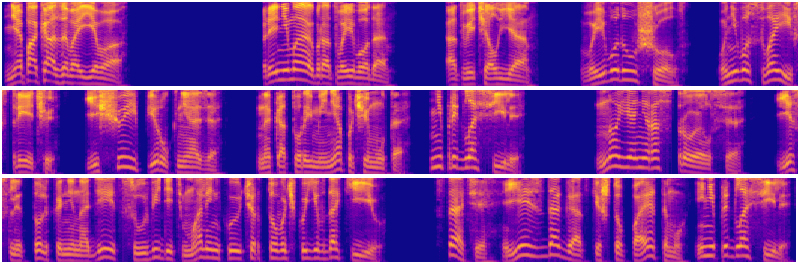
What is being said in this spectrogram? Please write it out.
не показывай его!» «Принимаю, брат воевода», — отвечал я. Воевода ушел. У него свои встречи, еще и пир у князя, на который меня почему-то не пригласили. Но я не расстроился, если только не надеяться увидеть маленькую чертовочку Евдокию. Кстати, есть догадки, что поэтому и не пригласили,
